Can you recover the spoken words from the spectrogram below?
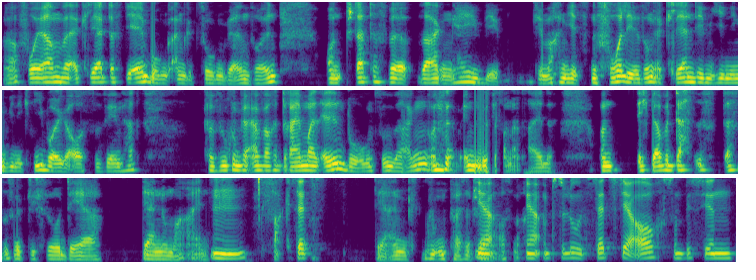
Ja, vorher haben wir erklärt, dass die Ellenbogen angezogen werden sollen. Und statt dass wir sagen, hey, wir, wir machen jetzt eine Vorlesung, erklären demjenigen, wie eine Kniebeuge auszusehen hat, versuchen wir einfach dreimal Ellenbogen zu sagen und am Ende ist es von alleine. Und ich glaube, das ist, das ist wirklich so der, der Nummer eins mhm. Faktor, Setzt, der einen guten Personal Trainer ja, ausmacht. Ja, absolut. Setzt ja auch so ein bisschen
